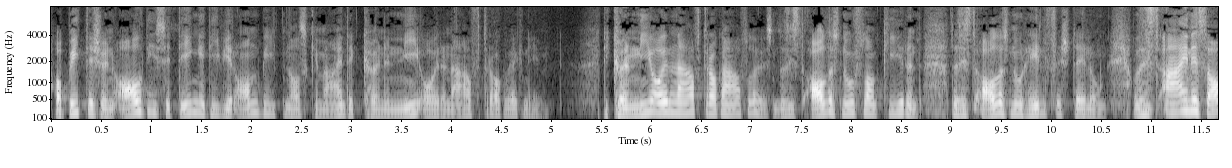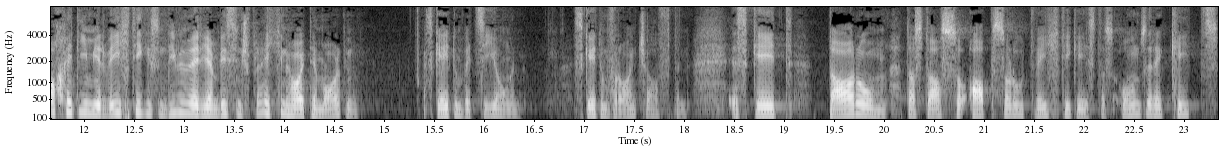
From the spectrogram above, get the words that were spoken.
Aber bitte schön, all diese Dinge, die wir anbieten als Gemeinde, können nie euren Auftrag wegnehmen. Die können nie euren Auftrag auflösen. Das ist alles nur flankierend. Das ist alles nur Hilfestellung. Und es ist eine Sache, die mir wichtig ist und die wir hier ein bisschen sprechen heute Morgen. Es geht um Beziehungen. Es geht um Freundschaften. Es geht darum, dass das so absolut wichtig ist, dass unsere Kids,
